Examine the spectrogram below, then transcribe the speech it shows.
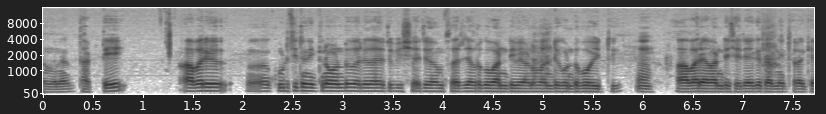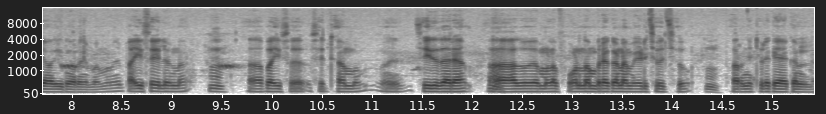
അങ്ങനെ തട്ടി. അവർ കുടിച്ചിട്ട് നിൽക്കണോണ്ട് വലുതായിട്ട് വിഷയമായിട്ട് സംസാരിച്ച് അവർക്ക് വണ്ടി വേണം വണ്ടി കൊണ്ടുപോയിട്ട് അവരെ വണ്ടി ശരിയാക്കി തന്നിട്ട് ഇറക്കിയാൽ മതി എന്ന് പറഞ്ഞപ്പോൾ നമ്മൾ പൈസ ഇല്ലെണ്ണ. ആ. പൈസ സെറ്റ് ആകുമ്പം ചെയ്തു തരാം. അത് നമ്മളെ ഫോൺ നമ്പറൊക്കെ എണ്ണം മേടിച്ച് വെച്ചോ. പറഞ്ഞിട്ട് ഇവർ കേൾക്കണില്ല.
